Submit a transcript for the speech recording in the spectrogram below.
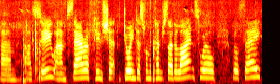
um, as Sue and Sarah, who joined us from the Countryside Alliance, will will say,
